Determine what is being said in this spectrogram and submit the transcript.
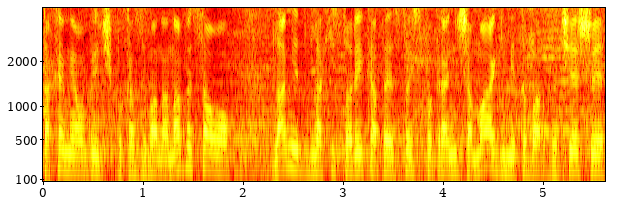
Ta chemia ma być pokazywana na wesoło. Dla mnie, dla historyka to jest coś z pogranicza magii, mnie to bardzo cieszy.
